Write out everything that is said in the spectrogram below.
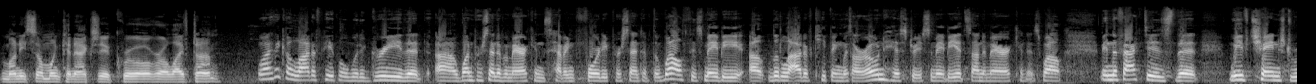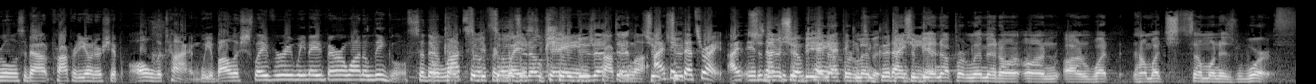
money someone can actually accrue over a lifetime? Well, I think a lot of people would agree that uh, 1% of Americans having 40% of the wealth is maybe a little out of keeping with our own history, so maybe it's un American as well. I mean, the fact is that we've changed rules about property ownership all the time. We abolished slavery, we made marijuana legal. So there are Okay, lots so- of different so ways okay to to change that property then? law. Should- I think should- that's right. I, it's so not there just okay, I think limit. it's a good there idea. should be an upper limit on, on, on what how much someone is worth.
